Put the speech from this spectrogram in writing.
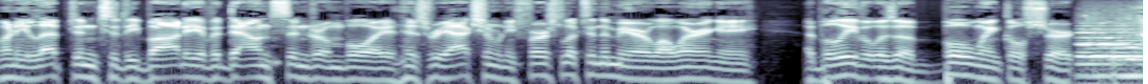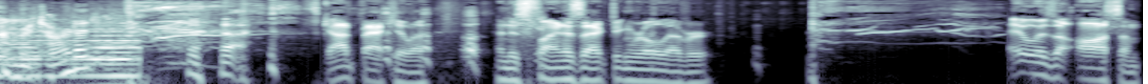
when he leapt into the body of a Down syndrome boy and his reaction when he first looked in the mirror while wearing a, I believe it was a Bullwinkle shirt. I'm retarded? Scott Bakula and his finest acting role ever. it was awesome.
